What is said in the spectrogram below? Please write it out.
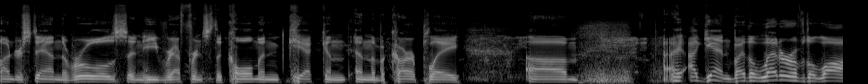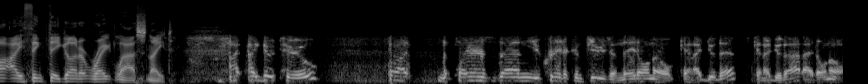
understand the rules, and he referenced the Coleman kick and, and the Makar play. Um, I, again, by the letter of the law, I think they got it right last night. I, I do too, but the players then you create a confusion. They don't know. Can I do this? Can I do that? I don't know.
